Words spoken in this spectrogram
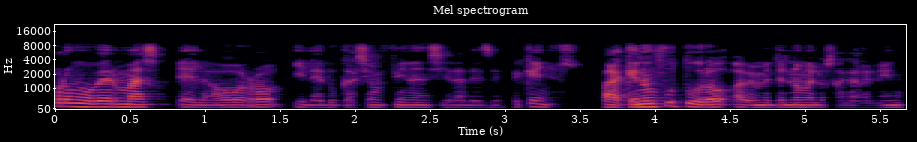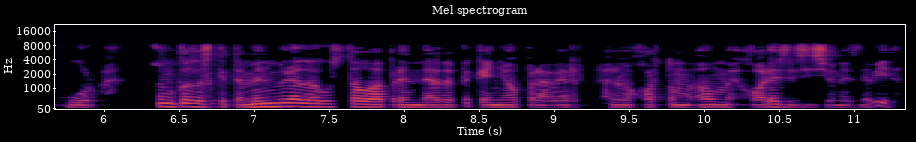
promover más el ahorro y la educación financiera desde pequeños, para que en un futuro obviamente no me los agarren en curva. Son cosas que también me hubiera gustado aprender de pequeño para haber a lo mejor tomado mejores decisiones de vida.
